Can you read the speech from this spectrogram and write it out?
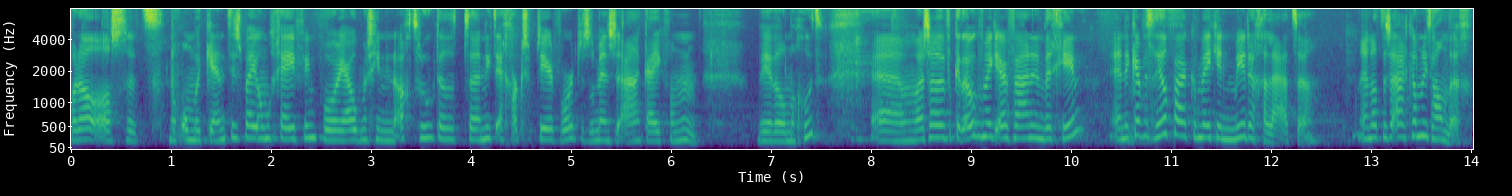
Vooral als het nog onbekend is bij je omgeving. Voor jou misschien in de achterhoek dat het eh, niet echt geaccepteerd wordt. Dus dat mensen aankijken van, hm, ben je wel maar goed? Uh, maar zo heb ik het ook een beetje ervaren in het begin. En ik heb het heel vaak een beetje in het midden gelaten. En dat is eigenlijk helemaal niet handig.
